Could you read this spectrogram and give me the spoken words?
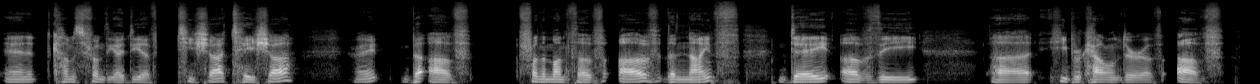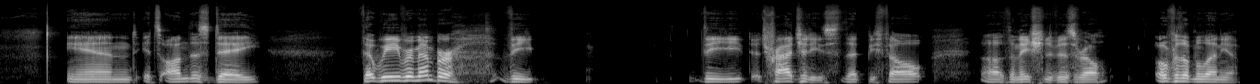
and it comes from the idea of Tisha, Tesha, right? B'Av, from the month of of the ninth day of the uh, Hebrew calendar of of, and it's on this day that we remember the the tragedies that befell uh, the nation of Israel over the millennia.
